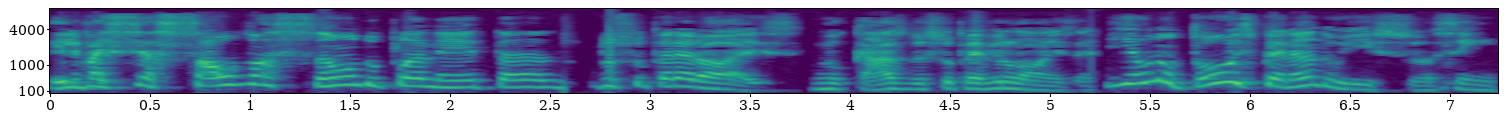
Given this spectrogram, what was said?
ele vai ser a salvação do planeta dos super-heróis, no caso dos super-vilões, né? E eu não estou esperando isso, assim,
